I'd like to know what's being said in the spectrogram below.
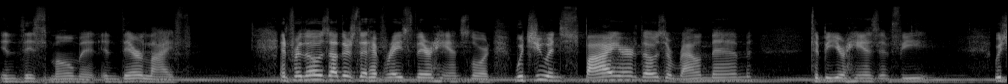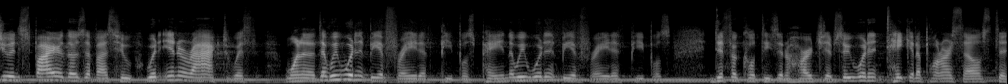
in this moment, in their life. And for those others that have raised their hands, Lord, would you inspire those around them to be your hands and feet? Would you inspire those of us who would interact with one another, that we wouldn't be afraid of people's pain, that we wouldn't be afraid of people's difficulties and hardships, we wouldn't take it upon ourselves to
